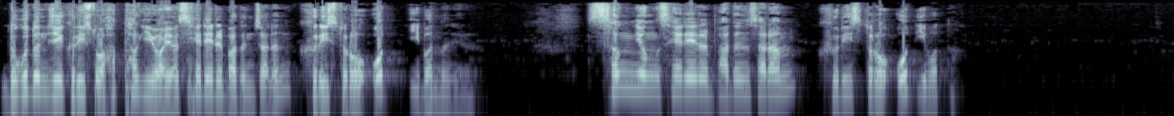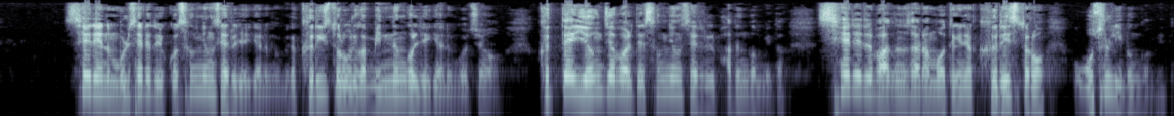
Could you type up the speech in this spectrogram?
누구든지 그리스도 합하기 위하여 세례를 받은 자는 그리스도로 옷 입었느니라. 성령 세례를 받은 사람 그리스도로 옷 입었다. 세례는 물세례도 있고 성령 세례를 얘기하는 겁니다. 그리스도를 우리가 믿는 걸 얘기하는 거죠. 그때 영접할 때 성령 세례를 받은 겁니다. 세례를 받은 사람은 어떻게 냐 그리스도로 옷을 입은 겁니다.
